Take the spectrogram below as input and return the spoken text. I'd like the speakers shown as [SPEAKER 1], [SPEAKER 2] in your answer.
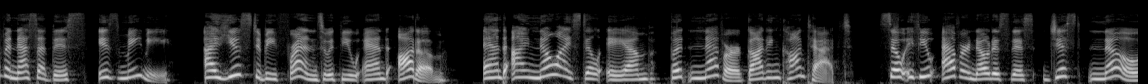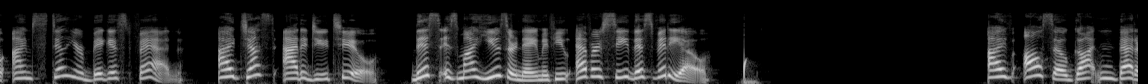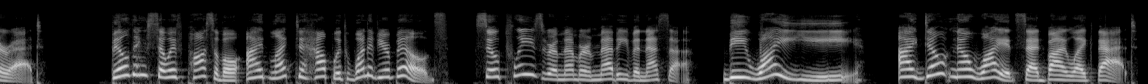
[SPEAKER 1] Vanessa, this is Mimi. I used to be friends with you and Autumn. And I know I still am, but never got in contact. So if you ever notice this, just know I'm still your biggest fan. I just added you too. This is my username if you ever see this video. I've also gotten better at building, so if possible, I'd like to help with one of your builds. So please remember Mebby Vanessa. B-Y-E. I don't know why it said bye like that.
